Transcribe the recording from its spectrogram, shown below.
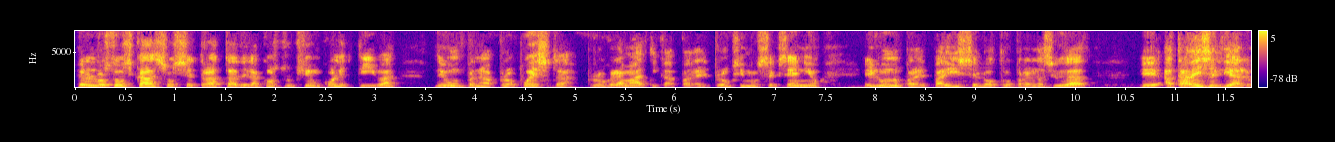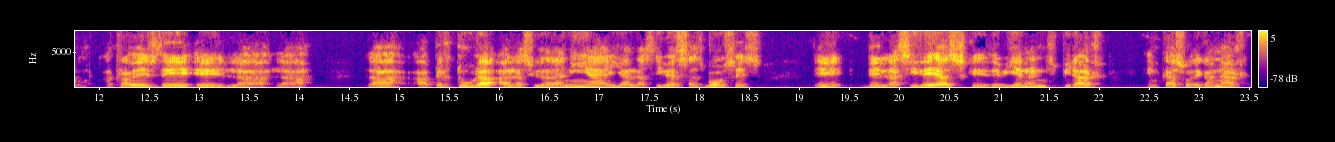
pero en los dos casos se trata de la construcción colectiva de una propuesta programática para el próximo sexenio, el uno para el país, el otro para la ciudad, eh, a través del diálogo, a través de eh, la, apertura a la ciudadanía y a las diversas voces eh, de las ideas que debieran inspirar, en caso de ganar,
